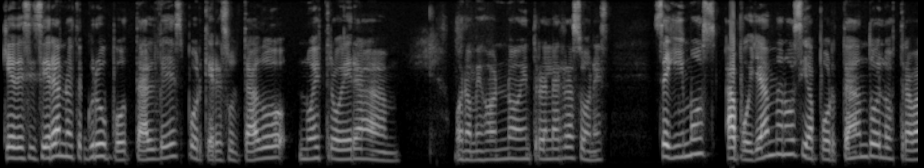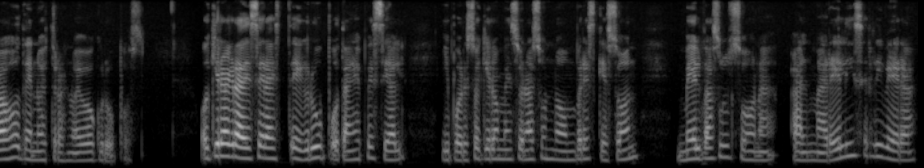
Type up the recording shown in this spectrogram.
que deshicieran nuestro grupo, tal vez porque el resultado nuestro era, bueno, mejor no entro en las razones, seguimos apoyándonos y aportando en los trabajos de nuestros nuevos grupos. Hoy quiero agradecer a este grupo tan especial y por eso quiero mencionar sus nombres que son Melba Sulzona, Almarelis Rivera,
